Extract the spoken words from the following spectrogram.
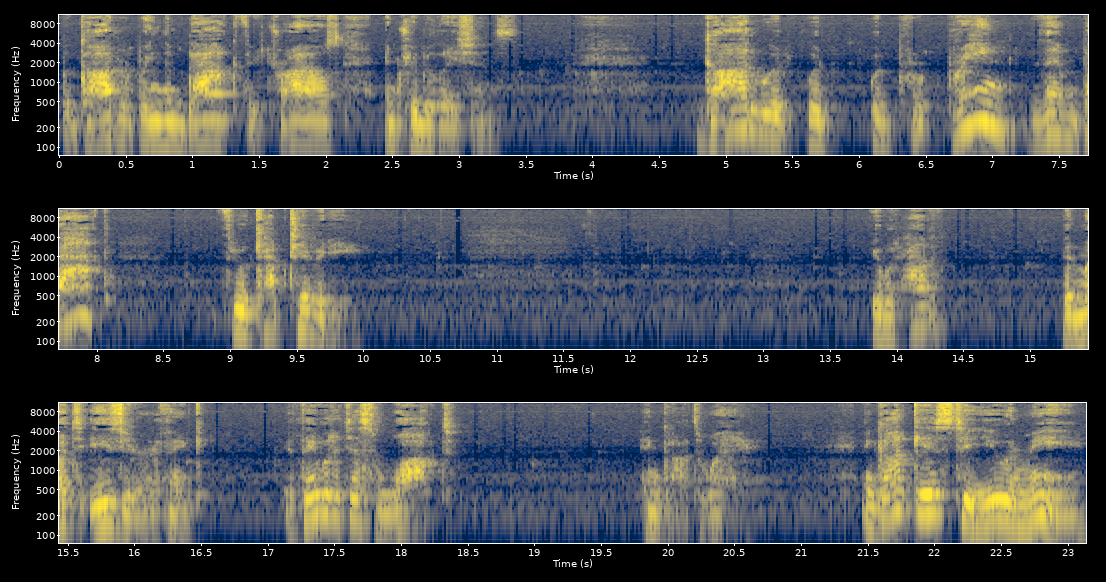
but God would bring them back through trials and tribulations. God would, would, would bring them back through captivity. It would have been much easier, I think, if they would have just walked in God's way. And God gives to you and me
